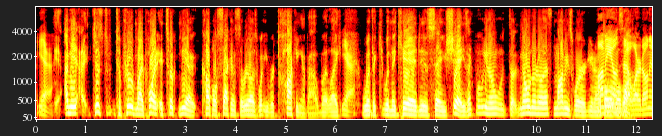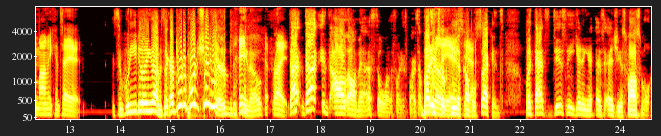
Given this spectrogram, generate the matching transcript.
Yeah. I mean, just to prove my point, it took me a couple seconds to realize what you were talking about. But like, Yeah. with the when the kid is saying shit, he's like, "Well, you know, no, no, no, that's mommy's word." You know, mommy blah, blah, owns blah, that word. Only mommy can say it. It's like, "What are you doing up?" It's like, "I'm doing important shit here." You know, right. that that is oh, oh man, that's still one of the funniest parts. But It it, really took me a couple yeah. seconds. But that's Disney getting as edgy as possible.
